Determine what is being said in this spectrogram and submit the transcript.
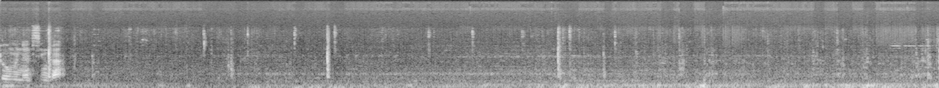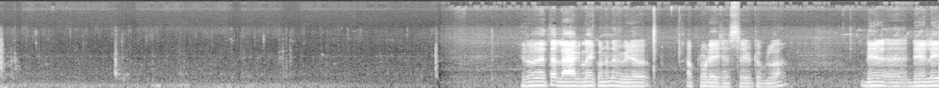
టూ మినిట్స్ ఇంకా. ఈరోజు అయితే ల్యాగ్ లేకుండా వీడియో అప్లోడ్ చేసేస్తాను యూట్యూబ్లో డే డైలీ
